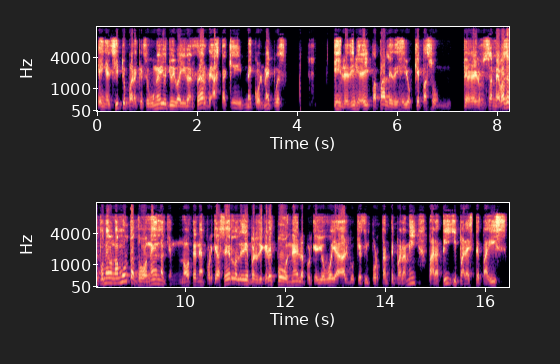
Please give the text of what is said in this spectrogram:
en el sitio para que según ellos yo iba a llegar tarde, hasta que me colmé pues. Y le dije, hey papá, le dije yo, ¿qué pasó? O sea, me vas a poner una multa, ponela, que no tenés por qué hacerlo, le dije, pero si quieres ponela, porque yo voy a algo que es importante para mí, para ti y para este país.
